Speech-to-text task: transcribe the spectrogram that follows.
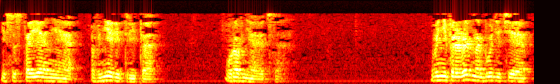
и состояние вне ретрита уравняются. Вы непрерывно будете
